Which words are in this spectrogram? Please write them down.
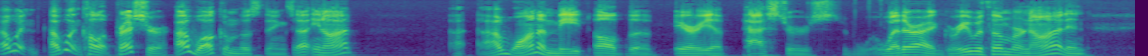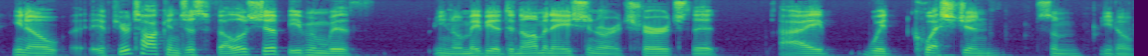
I wouldn't, I wouldn't call it pressure. I welcome those things. you know, I, I, I want to meet all the area pastors, whether I agree with them or not. And you know, if you're talking just fellowship, even with you know maybe a denomination or a church that I would question some you know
